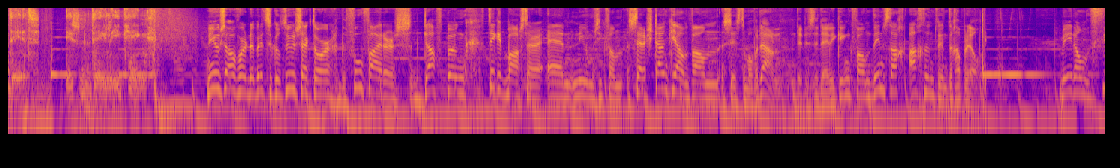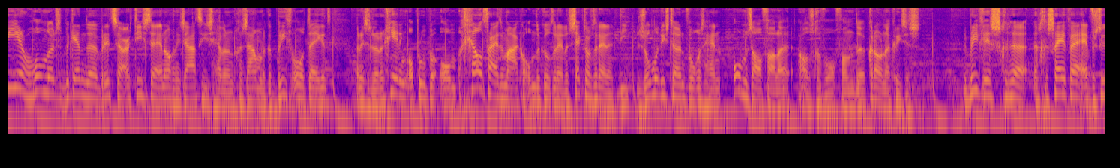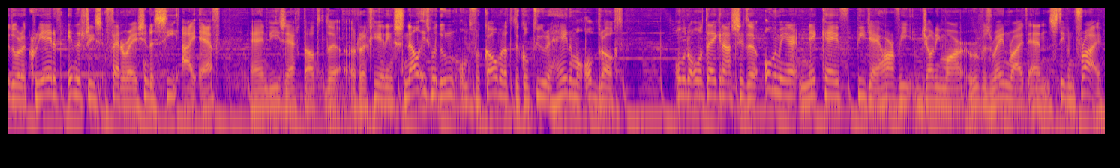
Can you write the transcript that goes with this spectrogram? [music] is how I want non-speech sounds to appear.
Dit is Daily King. Nieuws over de Britse cultuursector, de Foo Fighters, Daft Punk, Ticketmaster en nieuwe muziek van Serge Tankian van System of a Down. Dit is de Daily King van dinsdag 28 april. Meer dan 400 bekende Britse artiesten en organisaties hebben een gezamenlijke brief ondertekend. waarin ze de regering oproepen om geld vrij te maken om de culturele sector te redden. die zonder die steun volgens hen om zal vallen als gevolg van de coronacrisis. Brief is geschreven en verstuurd door de Creative Industries Federation, de CIF. En die zegt dat de regering snel iets moet doen om te voorkomen dat de cultuur helemaal opdroogt. Onder de ondertekenaars zitten onder meer Nick Cave, PJ Harvey, Johnny Marr, Rufus Wainwright en Stephen Fry.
